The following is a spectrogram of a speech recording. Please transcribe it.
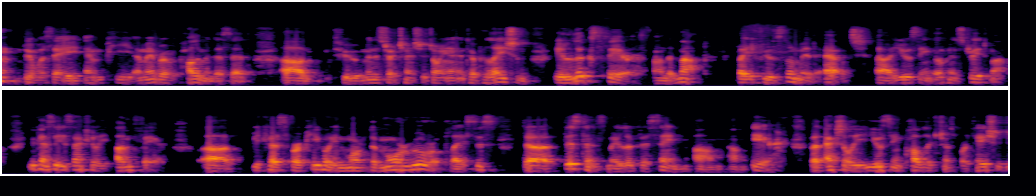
there was a MP, a member of parliament that said um, to Minister Chen Shizhong in interpellation, it looks fair on the map, but if you zoom it out uh, using OpenStreetMap, you can see it's actually unfair uh, because for people in more, the more rural places, the distance may look the same um, on air, but actually using public transportation,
